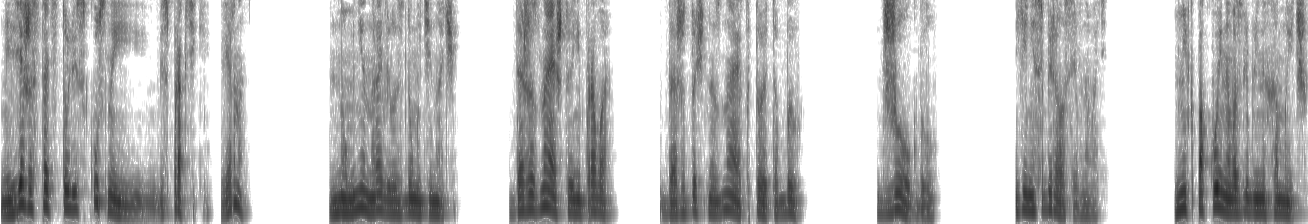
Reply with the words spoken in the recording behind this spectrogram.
Нельзя же стать столь искусной без практики, верно? Но мне нравилось думать иначе. Даже зная, что я не права. Даже точно зная, кто это был. Джоук Блу. Я не собирался ревновать. Ник покойно возлюбленный Хамейдж.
